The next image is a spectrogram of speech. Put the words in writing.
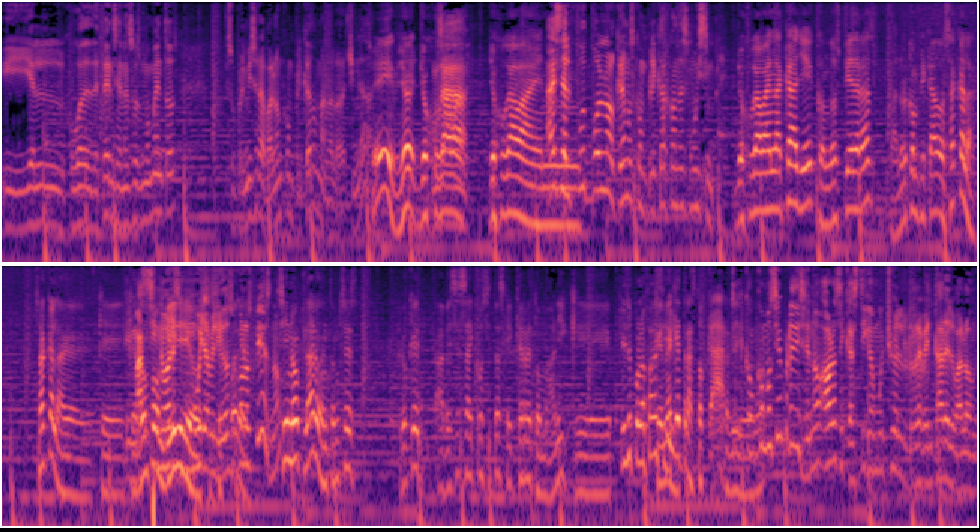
y él jugó de defensa en esos momentos. Su premisa era balón complicado, mándalo a la chingada. Sí, yo, yo O jugaba, sea, yo jugaba en Ah, es el fútbol, no lo queremos complicar cuando es muy simple. yo jugaba en la calle con dos piedras, valor complicado, sácala. Sácala eh, que, Y que más rompa si un no eres vidrio, muy se habilidoso con los pies, ¿no? Sí, no, claro, entonces creo que a veces hay cositas que hay que retomar y que, por la que fácil, no hay que trastocar. Sí, digo, como, ¿no? como siempre dicen, ¿no? Ahora se castiga mucho el reventar el balón.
